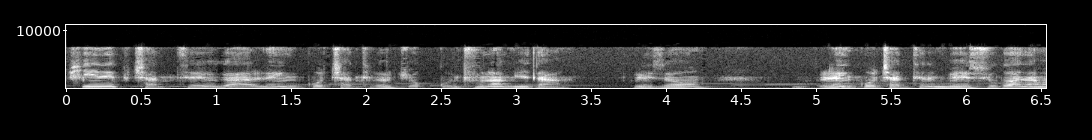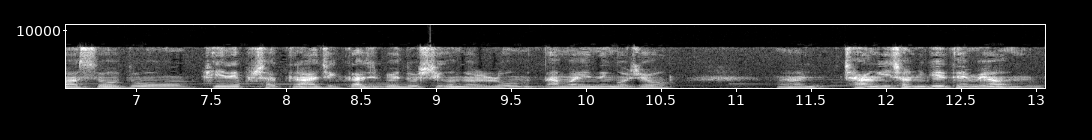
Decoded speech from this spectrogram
PNF 차트가 랭코 차트가 조금 둔합니다. 그래서 랭코 차트는 매수가 남았어도 PNF 차트는 아직까지 매도 시그널로 남아있는 거죠. 어, 장이 전개되면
